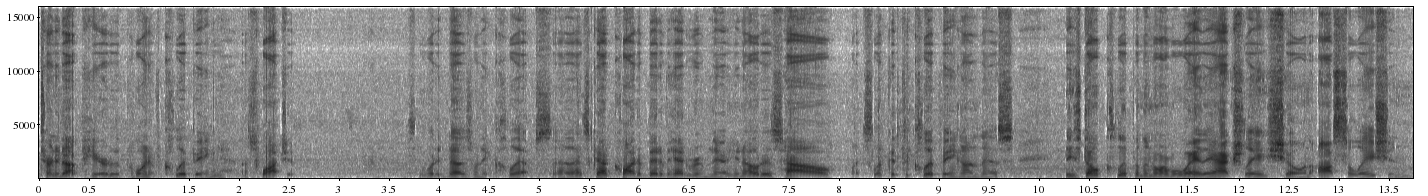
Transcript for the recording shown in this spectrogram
turn it up here to the point of clipping. Let's watch it. See what it does when it clips. Uh, that's got quite a bit of headroom there. You notice how, let's look at the clipping on this. These don't clip in the normal way. They actually show an oscillation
